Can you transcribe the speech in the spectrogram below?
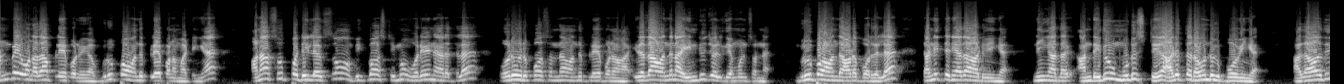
ஒன் பை ஒன்னா தான் ப்ளே பண்ணுவீங்க. குரூப்பா வந்து ப்ளே பண்ண மாட்டீங்க. ஆனா சூப்பர் டீலக்ஸும் பிக் பாஸ் டீமும் ஒரே நேரத்துல ஒரு ஒரு பர்சன் தான் வந்து பிளே பண்ணுவாங்க. இதான் வந்து நான் இண்டிவிஜுவல் கேம்னு சொன்னேன். குரூப்பா வந்து ஆட போறது இல்ல தனித்தனியா தான் ஆடுவீங்க. நீங்க அந்த அந்த இதுவும் முடிச்சுட்டு அடுத்த ரவுண்டுக்கு போவீங்க. அதாவது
